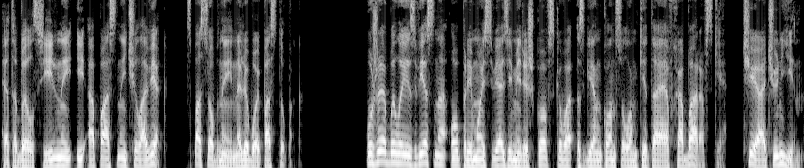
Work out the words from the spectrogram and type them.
Это был сильный и опасный человек, способный на любой поступок. Уже было известно о прямой связи Мережковского с генконсулом Китая в Хабаровске, Чиа Чуньин,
